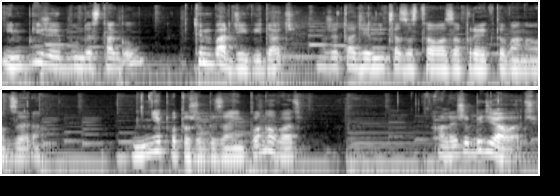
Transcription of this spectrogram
Im bliżej Bundestagu, tym bardziej widać, że ta dzielnica została zaprojektowana od zera. Nie po to, żeby zaimponować, ale żeby działać.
